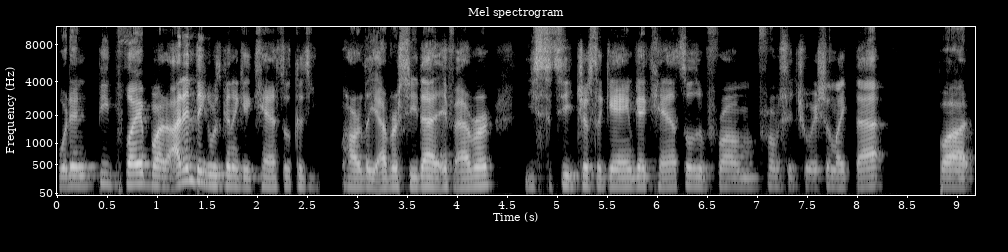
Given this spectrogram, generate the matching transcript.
wouldn't be played, but I didn't think it was going to get canceled because you hardly ever see that, if ever. You see just a game get canceled from from a situation like that. But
